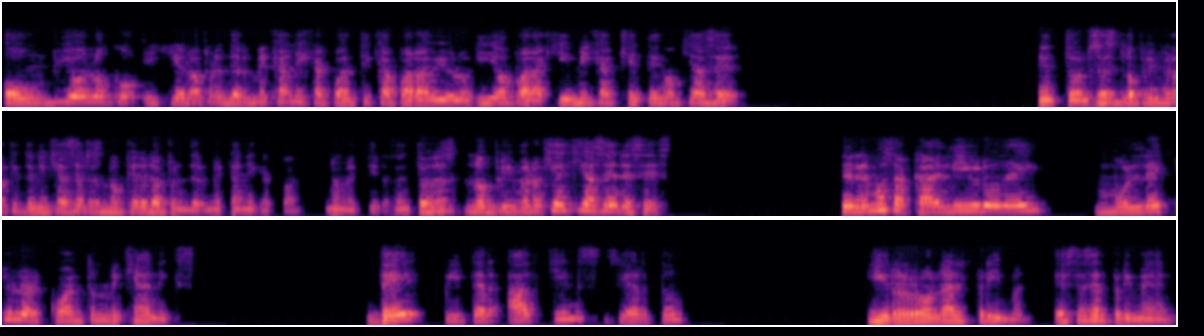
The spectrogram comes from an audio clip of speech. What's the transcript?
o un biólogo y quiero aprender mecánica cuántica para biología o para química, ¿qué tengo que hacer? Entonces, lo primero que tienen que hacer es no querer aprender mecánica cuántica. No mentiras. Entonces, lo primero que hay que hacer es esto. Tenemos acá el libro de Molecular Quantum Mechanics de Peter Atkins, ¿cierto? Y Ronald Freeman. Este es el primero.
